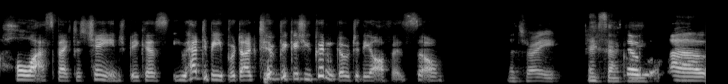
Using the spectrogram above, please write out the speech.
whole aspect has changed because you had to be productive because you couldn't go to the office. So that's right. Exactly. So, uh,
